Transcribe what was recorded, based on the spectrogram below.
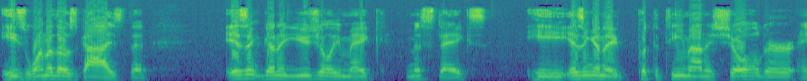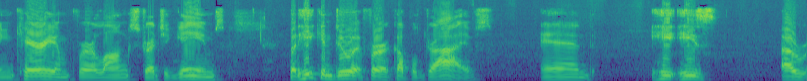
he's one of those guys that isn't going to usually make mistakes. He isn't going to put the team on his shoulder and carry him for a long stretch of games, but he can do it for a couple drives. And he, he's a,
